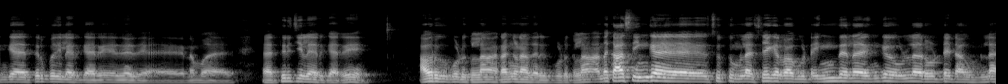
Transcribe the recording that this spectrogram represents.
இங்கே திருப்பதியில் இருக்கார் நம்ம திருச்சியில் இருக்கார். அவருக்கு கொடுக்கலாம் ரங்கநாதருக்கு கொடுக்கலாம். அந்த காசு இங்கே சுத்தும்ல சேகர் பாபு கிட்ட இந்த இங்கே உள்ள ரொட்டேட் ஆகும்ல?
